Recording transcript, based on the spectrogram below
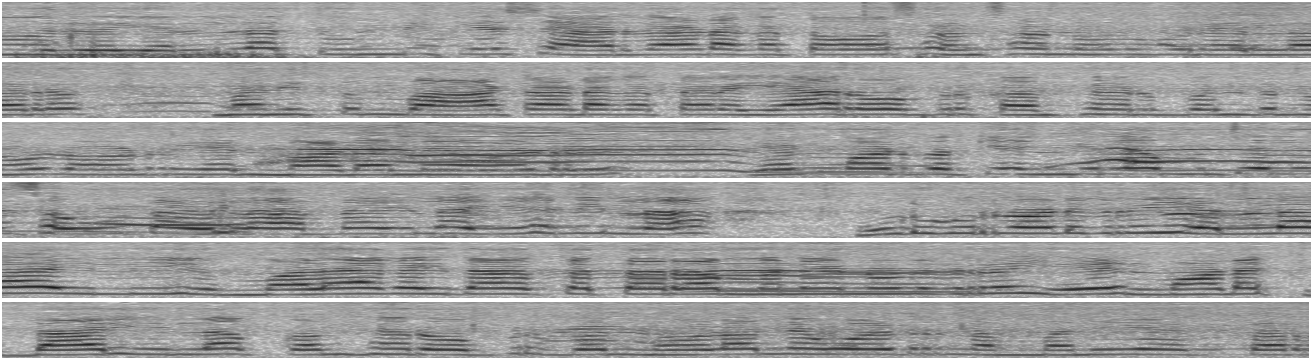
ನೀರು ಎಲ್ಲ ತುಂಬಿ ಕೇಸಿ ಹರಿದಾಡಕತ್ತಾವ ಸಣ್ಣ ಸಣ್ಣ ಹುಡುಗರು ಎಲ್ಲರೂ ಮನೆ ತುಂಬ ಆಟ ಆಡಕತ್ತಾರ ಯಾರೋ ಒಬ್ರು ಕಂಪ್ನಿಯವ್ರು ಬಂದು ನೋಡಿ ನೋಡ್ರಿ ಏನು ಮಾಡಾನೆ ನೋಡ್ರಿ ಹೆಂಗ್ ಮಾಡ್ಬೇಕು ಹೆಂಗಿಲ್ಲ ಮುಂಚೆಲಿ ಸಹ ಊಟ ಇಲ್ಲ ಅನ್ನ ಇಲ್ಲ ಏನಿಲ್ಲ ಹುಡುಗರು ನೋಡಿದ್ರಿ ಎಲ್ಲ ಇಲ್ಲಿ ಮಳೆಯಾಗ ಇದಾಕತ್ತಾರ ಮನೆ ನೋಡಿದ್ರೆ ಏನು ಮಾಡಕ್ಕೆ ದಾರಿ ಇಲ್ಲ. ಕಂಪ್ನಿಯವ್ರು ಒಬ್ರು ಬಂದು ನೋಡಾನೆ ಹೋಳ್ರಿ ನಮ್ಮ ಮನೆಗೆ ಹಾಕ್ತಾರ.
